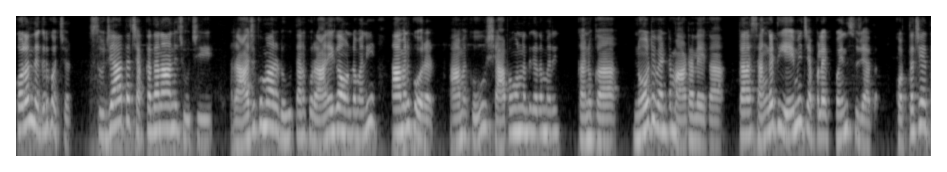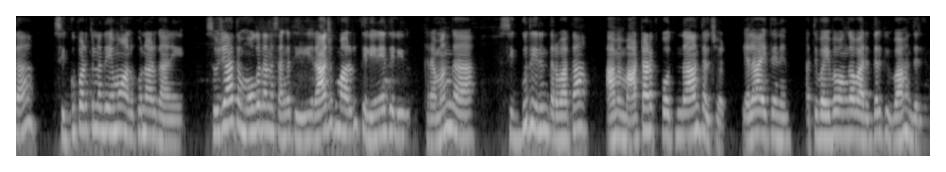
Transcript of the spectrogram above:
కొలం దగ్గరకు వచ్చాడు. సుజాత చక్కదనాన్ని చూచి రాజకుమారుడు తనకు రాణిగా ఉండమని ఆమెను కోరాడు. ఆమెకు శాపం ఉన్నది కదా మరి? కనుక నోటి వెంట మాటలేక తన సంగతి ఏమీ చెప్పలేకపోయింది సుజాత. కొత్త చేత సిగ్గుపడుతున్నదేమో అనుకున్నాడు గాని సుజాత మూగదన్న సంగతి రాజకుమారుడు తెలియనే తెలియదు. క్రమంగా సిగ్గు తీరిన తర్వాత ఆమె మాట్లాడకపోతుందా అని తలిచాడు. ఎలా అయితేనే అతి వైభవంగా వారిద్దరికి వివాహం జరిగింది.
